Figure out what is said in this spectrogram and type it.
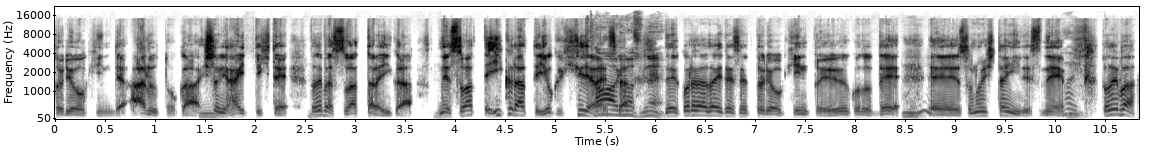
ト料金であるとかうん。一、人入ってきて例えば座ったらいくら、ね、座っていくらってよく聞くじゃないですか。すね。でこれが大体セット料金ということで、うん。えーその下にですね、はい。例えば、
